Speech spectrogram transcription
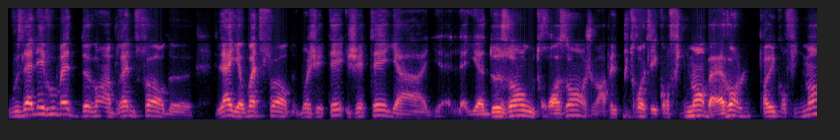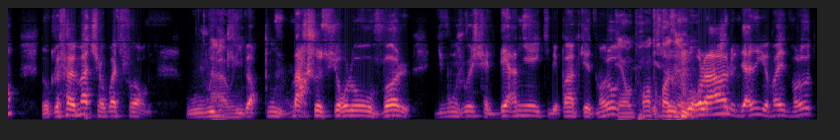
vous allez vous mettre devant un Brentford. Euh, là, il y a Watford. Moi, j'étais, j'étais il, y a, il y a deux ans ou trois ans, je me rappelle plus trop avec les confinements, ben avant le premier confinement. Donc, le fameux match à Watford où vous, ah dites que Liverpool marche sur l'eau, vole, ils vont jouer chez le dernier qui n'est pas un pied devant l'autre. Et on prend trois Ce jour-là, le dernier qui n'est pas devant l'autre,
